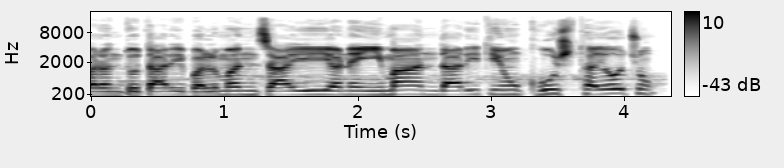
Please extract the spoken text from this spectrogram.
પરંતુ તારી ભલમનસાઈ અને ઈમાનદારીથી હું ખુશ થયો છું.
